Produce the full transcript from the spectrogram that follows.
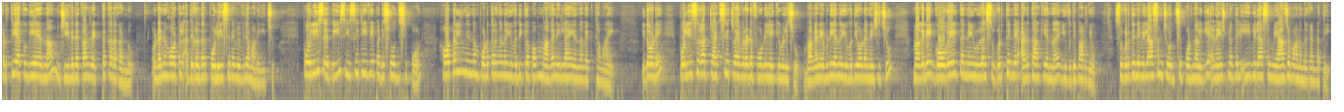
വൃത്തിയാക്കുകയായിരുന്ന ജീവനക്കാർ രക്തക്കറ കണ്ടു. ഉടൻ ഹോട്ടൽ അധികൃതർ പോലീസിനെ വിവരം അറിയിച്ചു. പോലീസ് എത്തി സി സി ടി വി പരിശോധിച്ചപ്പോൾ ഹോട്ടലിൽ നിന്നും പുറത്തിറങ്ങുന്ന യുവതിക്കൊപ്പം മകനില്ല എന്ന് വ്യക്തമായി. ഇതോടെ പോലീസുകാർ ടാക്സി ഡ്രൈവറുടെ ഫോണിലേക്ക് വിളിച്ചു. മകൻ എവിടെയെന്ന് യുവതിയോട് അന്വേഷിച്ചു. മകനെ ഗോവയിൽ തന്നെയുള്ള സുഹൃത്തിന്റെ അടുത്താക്കിയെന്ന് യുവതി പറഞ്ഞു. സുഹൃത്തിന്റെ വിലാസം ചോദിച്ചപ്പോൾ നൽകിയ അന്വേഷണത്തിൽ ഈ വിലാസം വ്യാജമാണെന്ന് കണ്ടെത്തി.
